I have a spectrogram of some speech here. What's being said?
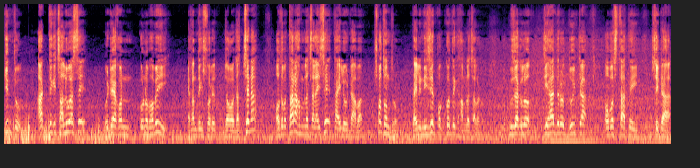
কিন্তু আগ থেকে চালু আছে, ওইটা এখন কোনোভাবেই এখান থেকে সরে যাওয়া যাচ্ছে না। অথবা তারা হামলা চালাইছে, তাইলে ওইটা আবার স্বতন্ত্র। তাইলে নিজের পক্ষ থেকে হামলা চালানো। বোঝা গেল, জিহাদেরও দুইটা অবস্থাতেই সেটা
